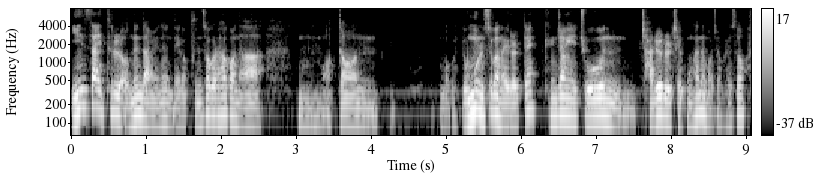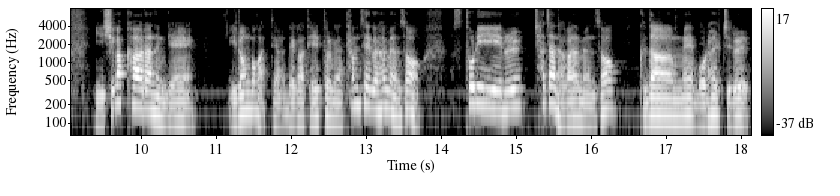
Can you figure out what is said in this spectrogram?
인사이트를 얻는다면은 내가 분석을 하거나 음, 어떤 뭐 논문을 쓰거나 이럴 때 굉장히 좋은 자료를 제공하는 거죠. 그래서 이 시각화라는 게 이런 것 같아요. 내가 데이터를 그냥 탐색을 하면서 스토리를 찾아 나가면서 그 다음에 뭘 할지를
